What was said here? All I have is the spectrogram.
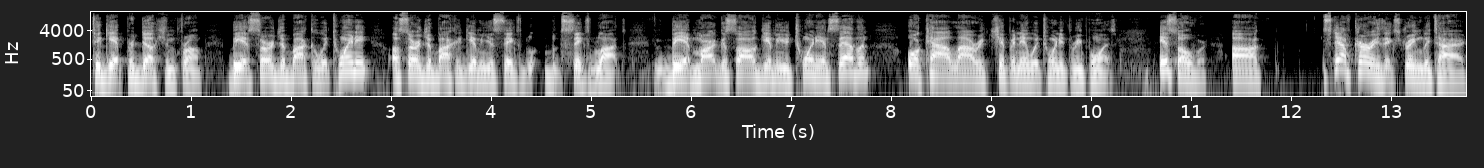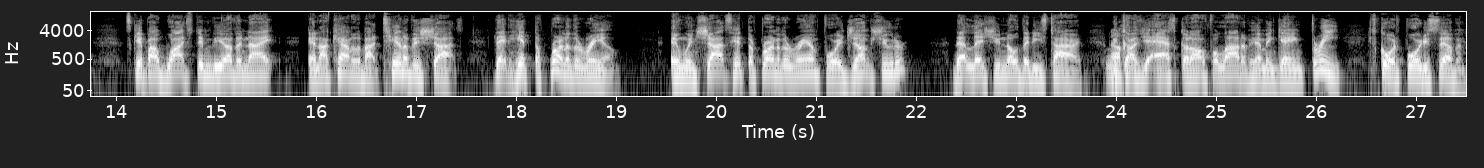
to get production from. Be it Serge Ibaka with 20 or Serge Ibaka giving you six six blocks. Be it Marc Gasol giving you 20 and seven or Kyle Lowry chipping in with 23 points. It's over. Uh, Steph Curry is extremely tired. Skip, I watched him the other night, and I counted about 10 of his shots that hit the front of the rim. And when shots hit the front of the rim for a jump shooter, that lets you know that he's tired because you ask an awful lot of him in game three. He scored 47,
